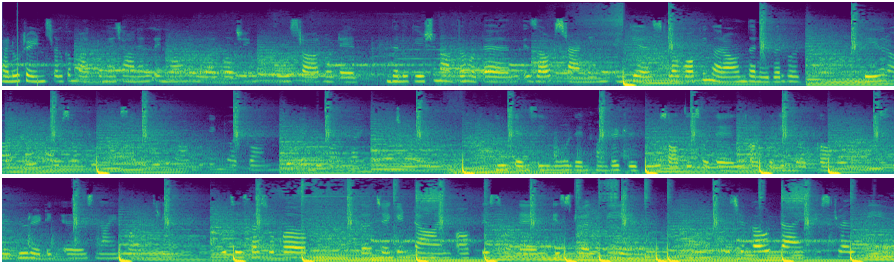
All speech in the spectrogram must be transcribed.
Hello friends, welcome back to my channel and now you are watching 4 star hotel. The location of the hotel is outstanding and guests love walking around the neighborhood. There are four types of rooms available on booking.com. You can book online and enjoy. You can see more than 100 reviews of this hotel on booking.com. Its review rating is 9.3 which is the superb. The check-in time of this hotel is 12 pm. The checkout time is 12 pm.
